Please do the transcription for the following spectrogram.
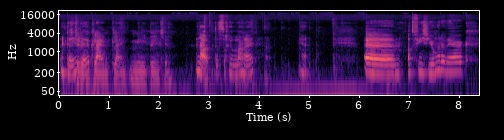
Het is natuurlijk een klein, klein mini-puntje. Nou, dat is toch heel Maar, belangrijk. ja. Ja. Ehm, advies jongerenwerk.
